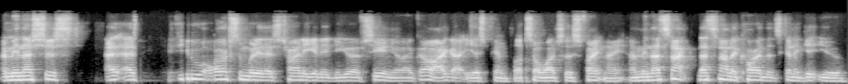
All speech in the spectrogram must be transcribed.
I mean, that's just as, if you are somebody that's trying to get into UFC and you're like, oh, I got ESPN Plus, I'll watch this fight night. I mean, that's not that's not a card that's going to get you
